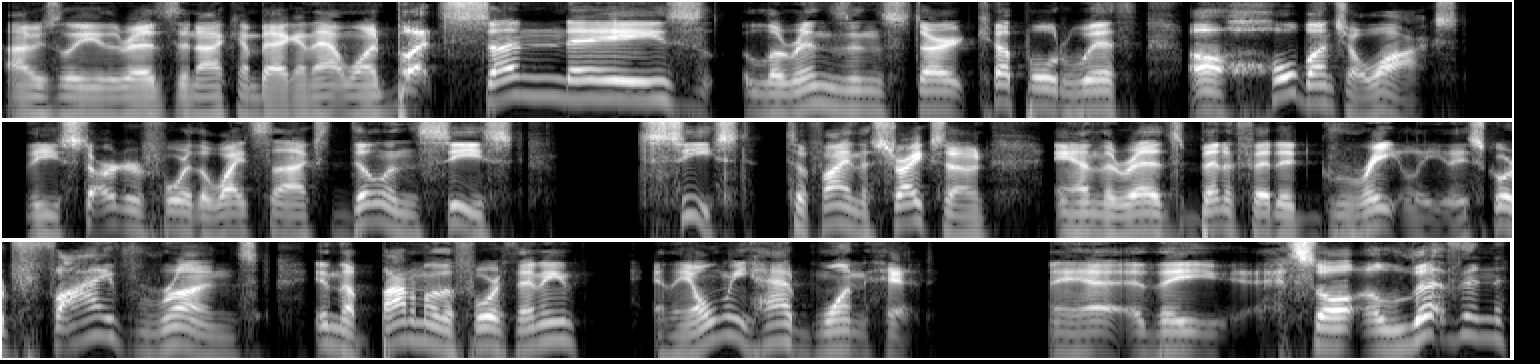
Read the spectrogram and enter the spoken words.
Obviously, the Reds did not come back in that one. But Sunday's Lorenzen start, coupled with a whole bunch of walks, the starter for the White Sox, Dylan Cease, ceased to find the strike zone, and the Reds benefited greatly. They scored five runs in the bottom of the fourth inning, and they only had one hit. They, they saw 11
